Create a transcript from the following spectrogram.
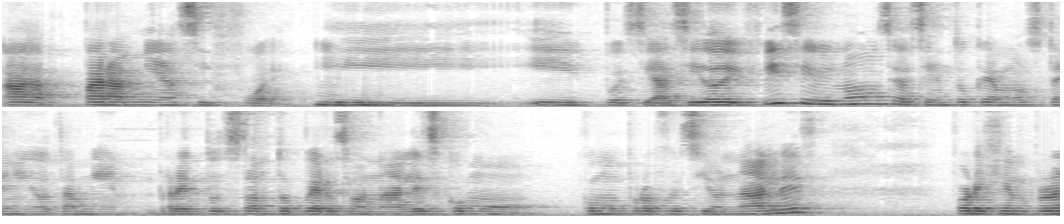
ah, para mí así fue. y, y, pues sí ha sido difícil, ¿no? O sea, siento que hemos tenido también retos tanto personales como, como profesionales. Por ejemplo,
